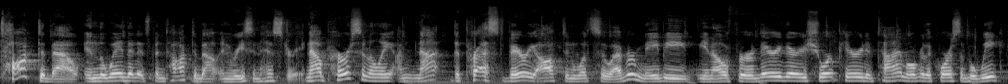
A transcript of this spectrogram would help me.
talked about in the way that it's been talked about in recent history. Now, personally, I'm not depressed very often whatsoever. Maybe, you know, for a very, very short period of time over the course of a week,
